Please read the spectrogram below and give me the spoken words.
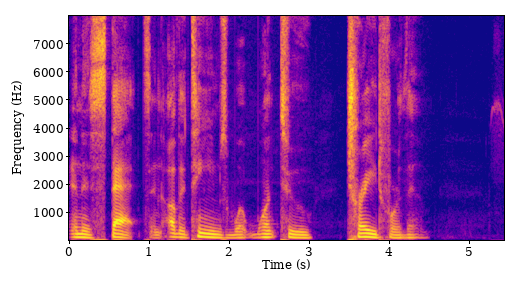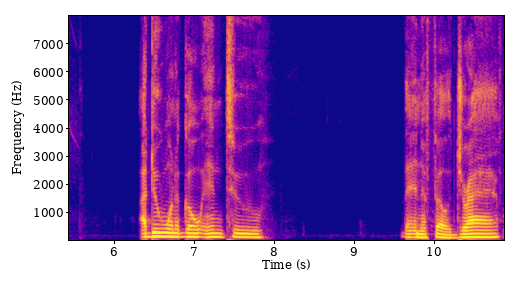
in his stats, and other teams would want to trade for them. I do want to go into the NFL draft.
